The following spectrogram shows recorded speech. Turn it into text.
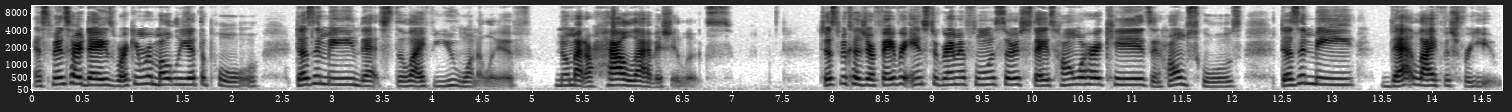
and spends her days working remotely at the pool doesn't mean that's the life you want to live, no matter how lavish it looks. Just because your favorite Instagram influencer stays home with her kids and homeschools doesn't mean that life is for you.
